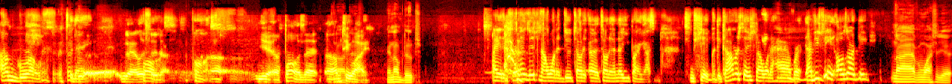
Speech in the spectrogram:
I'm, I'm gross today. Yeah, Pause. Pause. yeah, pause that. Uh, I'm Pause Ty. And I'm Dooch. Hey, the transition I want to do, Tony. Uh, Tony, I know you probably got some, some shit, but the conversation I want to have. Right, have you seen Ozark, dude? No, I haven't watched it yet.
